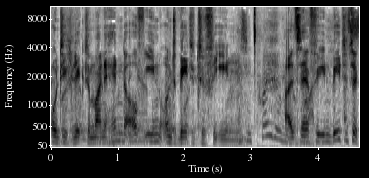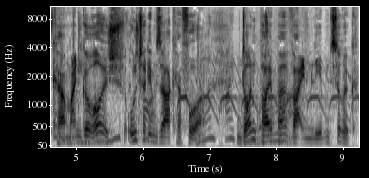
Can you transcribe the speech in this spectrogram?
Und ich legte meine Hände auf ihn und betete für ihn. Als er für ihn betete, kam ein Geräusch unter dem Sarg hervor. Don Piper war im Leben zurück.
